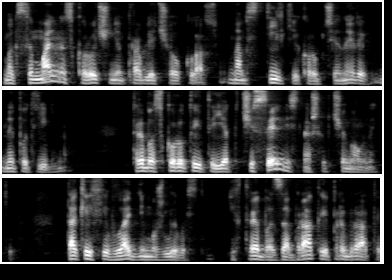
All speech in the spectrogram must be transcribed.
Максимальне скорочення правлячого класу. Нам стільки корупціонерів не потрібно. Треба скоротити як чисельність наших чиновників, так і їх владні можливості. Їх треба забрати і прибрати,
